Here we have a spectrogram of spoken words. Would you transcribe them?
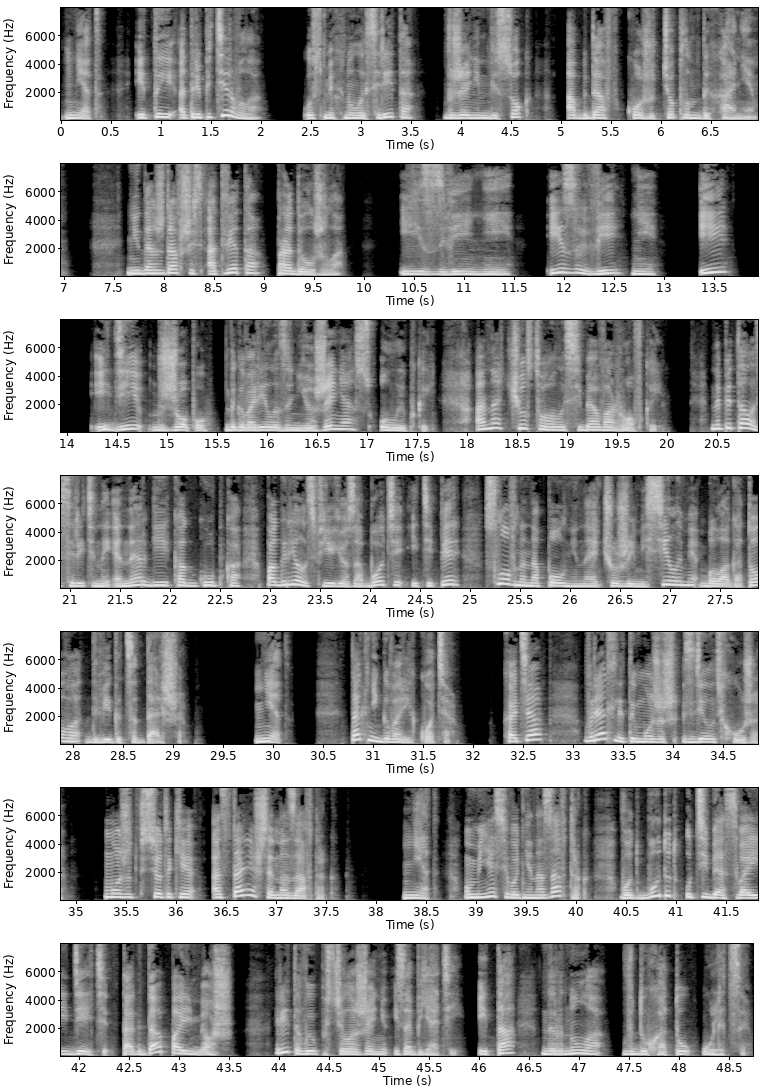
«Нет. И ты отрепетировала?» усмехнулась Рита в Женин висок, обдав кожу теплым дыханием не дождавшись ответа, продолжила. «Извини, извини и...» «Иди в жопу», — договорила за нее Женя с улыбкой. Она чувствовала себя воровкой. Напиталась Ритиной энергией, как губка, погрелась в ее заботе и теперь, словно наполненная чужими силами, была готова двигаться дальше. «Нет, так не говори, Котя. Хотя, вряд ли ты можешь сделать хуже. Может, все-таки останешься на завтрак? Нет, у меня сегодня на завтрак. Вот будут у тебя свои дети, тогда поймешь. Рита выпустила Женю из объятий, и та нырнула в духоту улицы.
